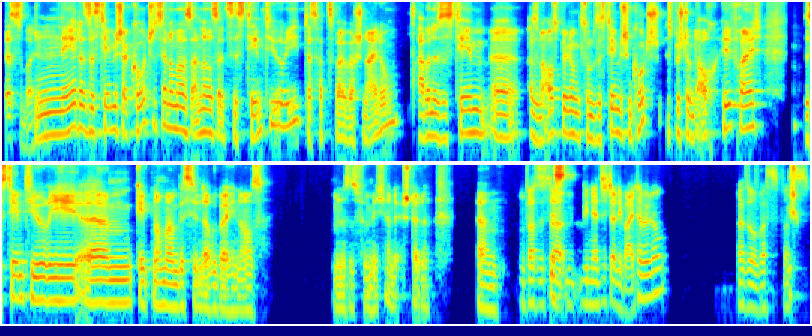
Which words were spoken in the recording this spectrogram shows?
Das, zum Beispiel. Nee, der systemische Coach ist ja nochmal was anderes als Systemtheorie. Das hat zwar Überschneidungen, aber eine System, äh, also eine Ausbildung zum systemischen Coach ist bestimmt auch hilfreich. Systemtheorie ähm, geht nochmal ein bisschen darüber hinaus. Mindestens für mich an der Stelle. Ähm, Und was ist da, ist, wie nennt sich da die Weiterbildung? Also was, was?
